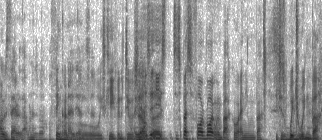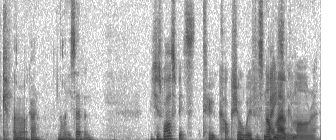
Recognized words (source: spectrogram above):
I was there at that one as well. I think I know the answer. Oh, he's keeping it to Yeah. himself. Is it though. is to specify right wing back or any wing back? It is just which wing back? Oh, okay. 97. Which is whilst it's too cocksure with. It's not Mo Bazeley. Kamara.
